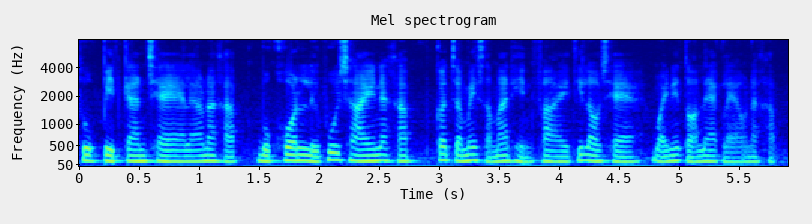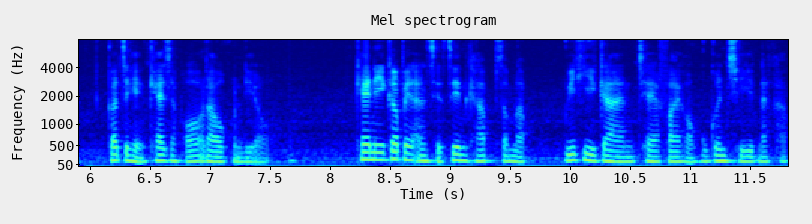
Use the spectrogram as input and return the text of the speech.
ถูกปิดการแชร์แล้วนะครับ บุคคลหรือผู้ใช้นะครับ ก็จะไม่สามารถเห็นไฟล์ที่เราแชร์ไว้ในตอนแรกแล้วนะครับ ก็จะเห็นแค่เฉพาะเราคนเดียว แค่นี้ก็เป็นอันเสร็จสิ้นครับสำหรับวิธีการแชร์ไฟล์ของ Google Sheet นะครับ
